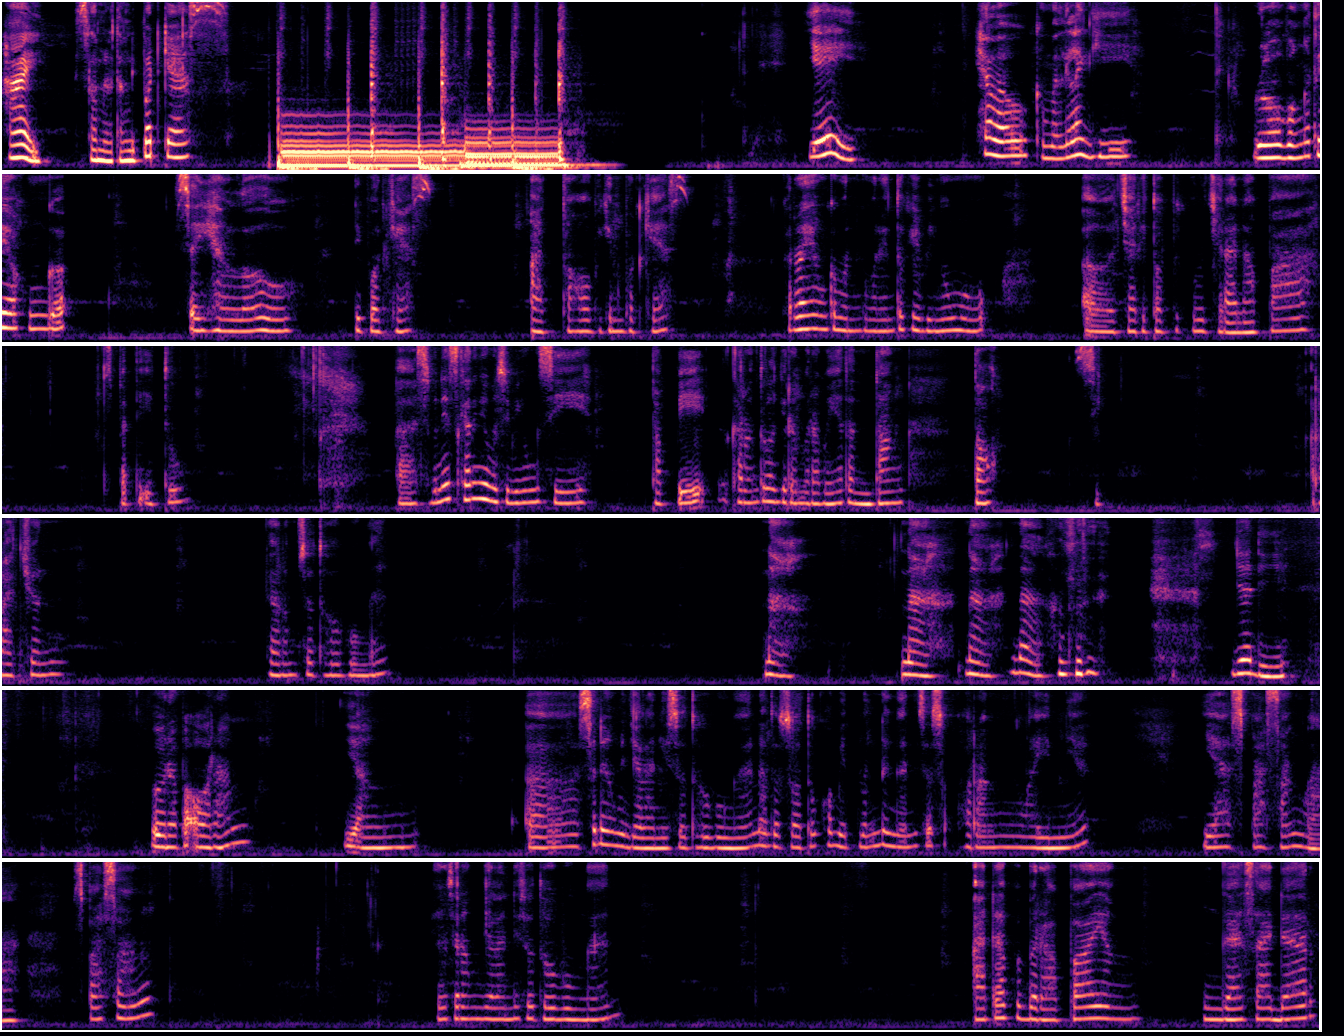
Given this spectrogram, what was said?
Hai, selamat datang di podcast. Yay, hello, kembali lagi. Udah lama banget ya aku nggak say hello di podcast atau bikin podcast. Karena yang kemarin-kemarin tuh kayak bingung mau uh, cari topik pembicaraan apa seperti itu uh, sebenarnya sekarang juga masih bingung sih. Tapi sekarang tuh lagi rame-ramenya tentang toxic racun dalam suatu hubungan. Nah nah nah nah. Jadi beberapa orang yang uh, sedang menjalani suatu hubungan atau suatu komitmen dengan seseorang lainnya ya sepasang lah. Sepasang yang sedang menjalani suatu hubungan ada beberapa yang nggak sadar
